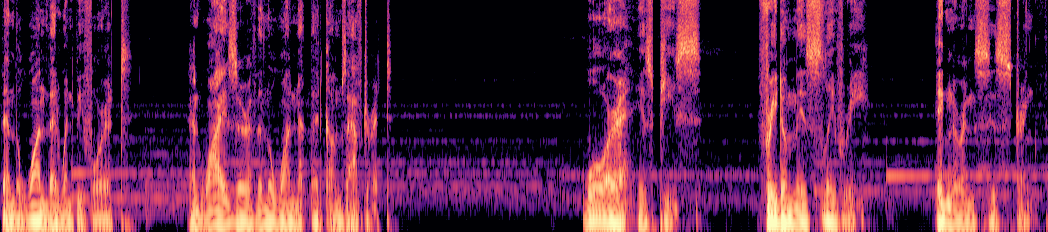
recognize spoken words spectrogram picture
than the one that went before it, and wiser than the one that comes after it. War is peace. Freedom is slavery. Ignorance is strength.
